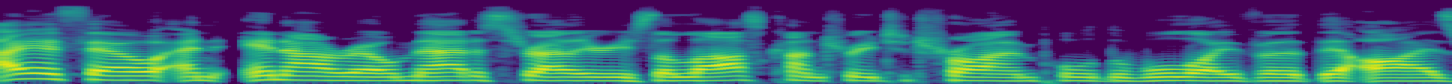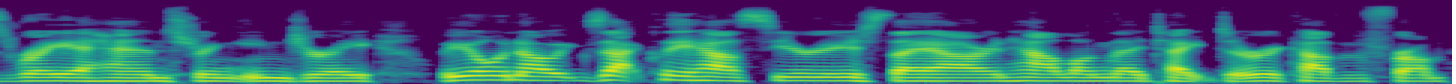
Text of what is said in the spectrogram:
AFL and NRL mad Australia is the last country to try and pull the wool over the eyes re a hamstring injury. We all know exactly how serious they are and how long they take to recover from.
